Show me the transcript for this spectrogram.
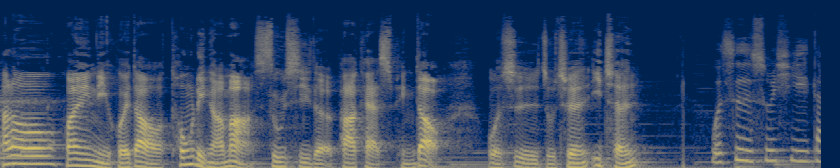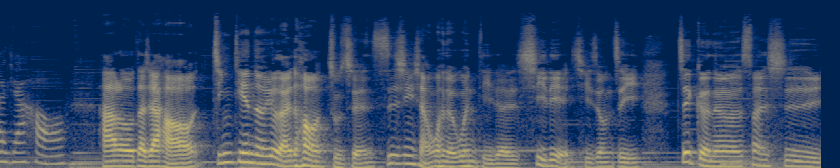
Hello，欢迎你回到通灵阿嬷苏西的 Podcast 频道，我是主持人奕晨。我是苏西，大家好。Hello，大家好，今天呢又来到主持人私心想问的问题的系列其中之一。这个呢算是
